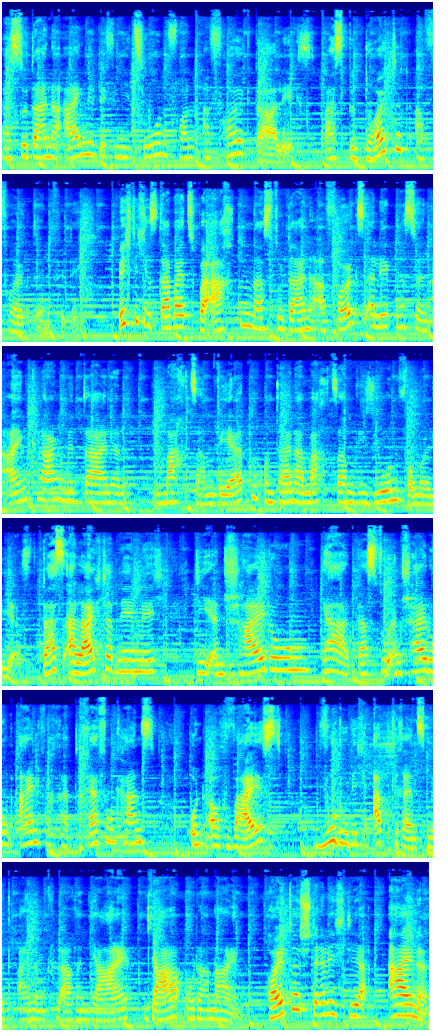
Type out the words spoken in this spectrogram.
dass du deine eigene Definition von Erfolg darlegst. Was bedeutet Erfolg denn für dich? Wichtig ist dabei zu beachten, dass du deine Erfolgserlebnisse in Einklang mit deinen machtsamen Werten und deiner machtsamen Vision formulierst. Das erleichtert nämlich die Entscheidung, ja, dass du Entscheidungen einfacher treffen kannst und auch weißt, wo du dich abgrenzt mit einem klaren Ja, Ja oder Nein. Heute stelle ich dir eine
